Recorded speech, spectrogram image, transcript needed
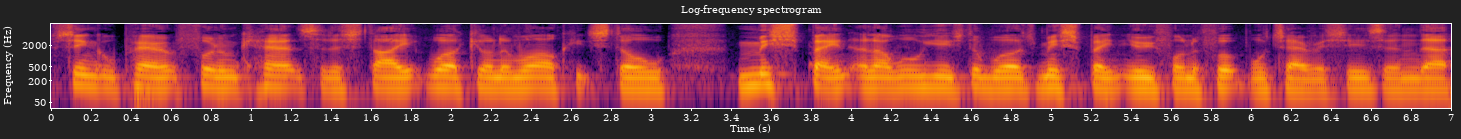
single parent Fulham council estate, working on a market stall, misspent, and I will use the words misspent youth on the football terraces and uh,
